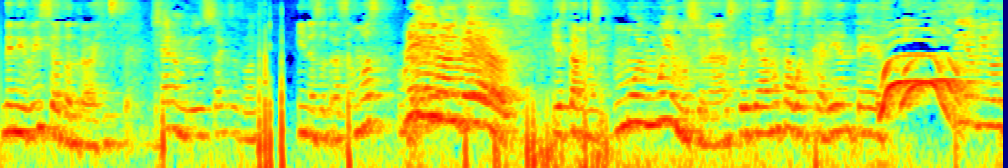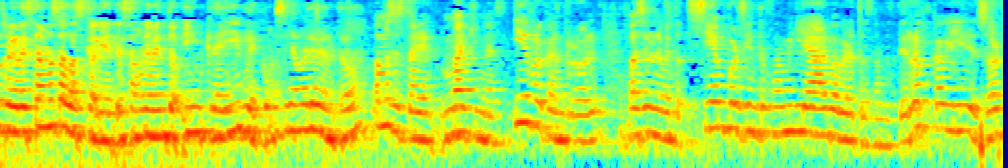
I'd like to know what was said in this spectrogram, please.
Denny Rizzo, contrabajista. Sharon Blues, saxofón. Y nosotras somos Rhythm and Girls. Y estamos muy, muy emocionadas porque vamos a Aguascalientes. Sí, amigos, regresamos a Aguascalientes a un evento increíble. ¿Cómo se llama el evento? Vamos a estar en máquinas y rock and roll. Va a ser un evento 100% familiar. Va a haber otras bandas de rockabilly, de surf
